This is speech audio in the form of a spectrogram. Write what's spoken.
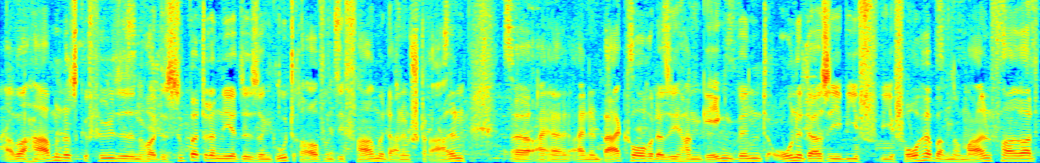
aber haben das Gefühl, sie sind heute super trainiert, sie sind gut drauf und sie fahren mit einem Strahlen äh, einen Berg hoch oder sie haben Gegenwind, ohne dass sie wie, wie vorher beim normalen Fahrrad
